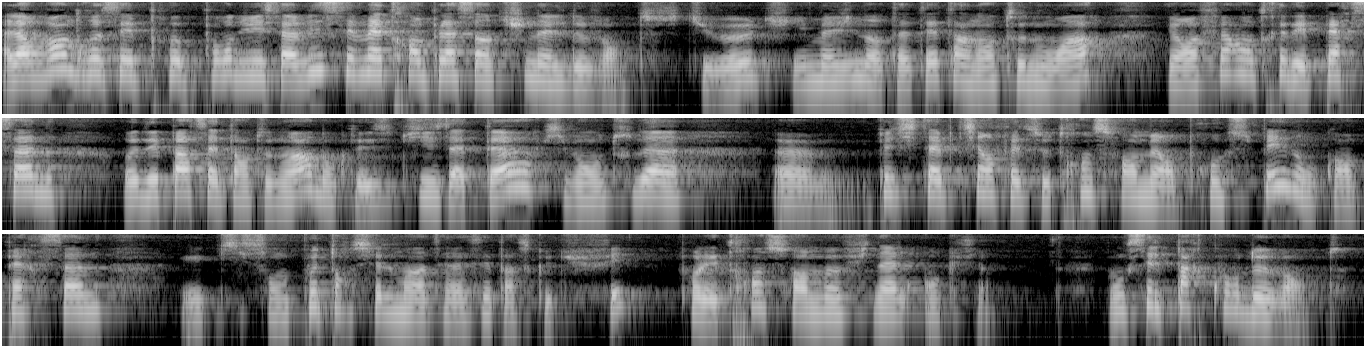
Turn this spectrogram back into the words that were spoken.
Alors vendre ses produits et services, c'est mettre en place un tunnel de vente. Si tu veux, tu imagines dans ta tête un entonnoir et on va faire entrer des personnes au départ de cet entonnoir, donc les utilisateurs qui vont tout d'un, euh, petit à petit en fait se transformer en prospects, donc en personnes qui sont potentiellement intéressées par ce que tu fais, pour les transformer au final en clients. Donc c'est le parcours de vente.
